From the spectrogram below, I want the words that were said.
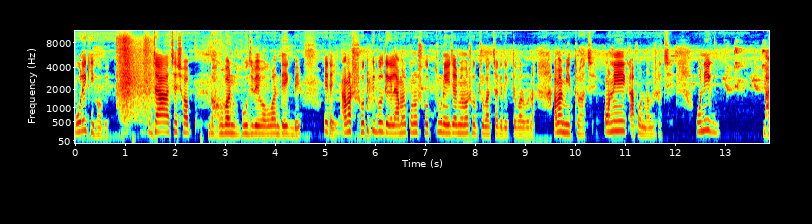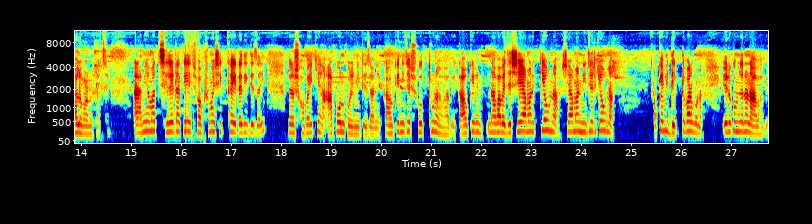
বলে কি হবে? যা আছে সব ভগবান বুঝবে, ভগবান দেখবে, এটাই। আমার সত্যি বলতে গেলে আমার কোনো শত্রু নেই যে আমি আমার শত্রু বাচ্চাকে দেখতে পারব না। আমার মিত্র আছে, অনেক আপন মানুষ আছে, অনেক ভালো মানুষ আছে। আর আমি আমার ছেলেটাকে সবসময় শিক্ষা এটা দিতে চাই যেন সবাইকে আপন করে নিতে জানে, কাউকে নিজের শত্রু না ভাবে, কাউকে না ভাবে যে সে আমার কেউ না, সে আমার নিজের কেউ না। ওকে আমি দেখতে পারব না, এরকম যেন না ভাবে।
